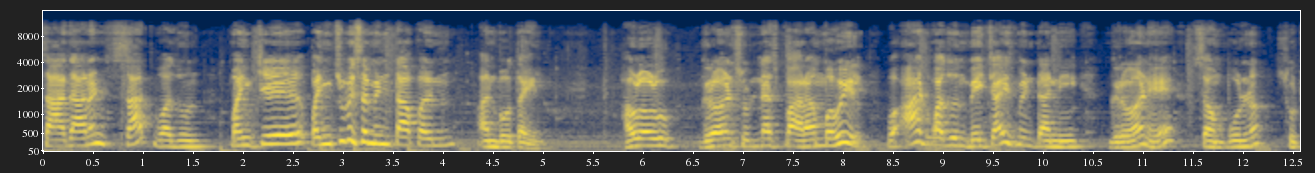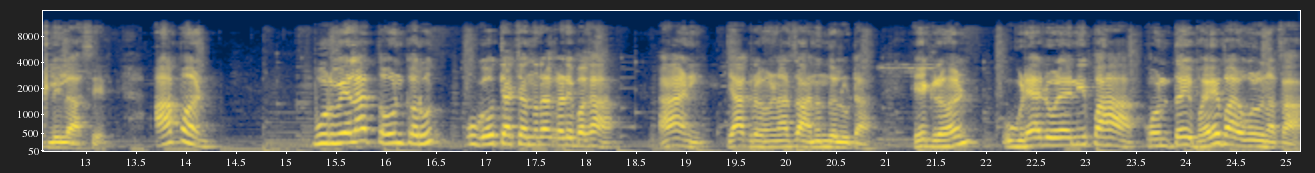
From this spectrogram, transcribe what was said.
साधारण सात वाजून पंचे पंचवीस मिनिटापर्यंत अनुभवता येईल. हळूहळू ग्रहण सुटण्यास प्रारंभ होईल व आठ वाजून बेचाळीस मिनिटांनी ग्रहण हे संपूर्ण सुटलेलं असेल. आपण पूर्वेला तोंड करून उगवत्या चंद्राकडे बघा आणि या ग्रहणाचा आनंद लुटा. हे ग्रहण उघड्या डोळ्यांनी पहा कोणतंही भय बाळगळू नका.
